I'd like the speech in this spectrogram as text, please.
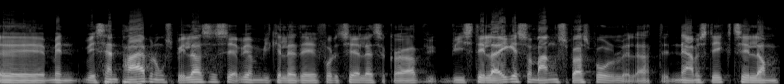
Øh, men hvis han peger på nogle spillere, så ser vi, om vi kan lade det, få det til at lade sig gøre. Vi, vi stiller ikke så mange spørgsmål, eller det, nærmest ikke til, om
